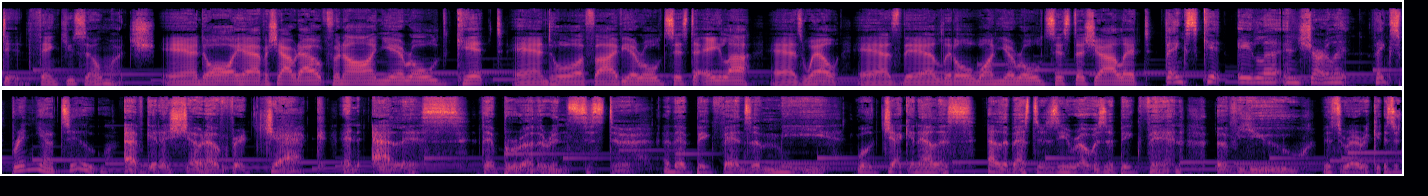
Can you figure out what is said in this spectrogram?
did. Thank you so much. And I have a shout out for nine year old Kit and her five year old sister Ayla, as well as their little one year old sister Charlotte. Thanks, Kit, Ayla, and Charlotte. Thanks, Brynja, too. I've got a shout out for Jack and Alice. They're brother and sister, and they're big fans of me. Well, Jack and Alice, Alabaster Zero is a big fan of you. Mr. Eric, is it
